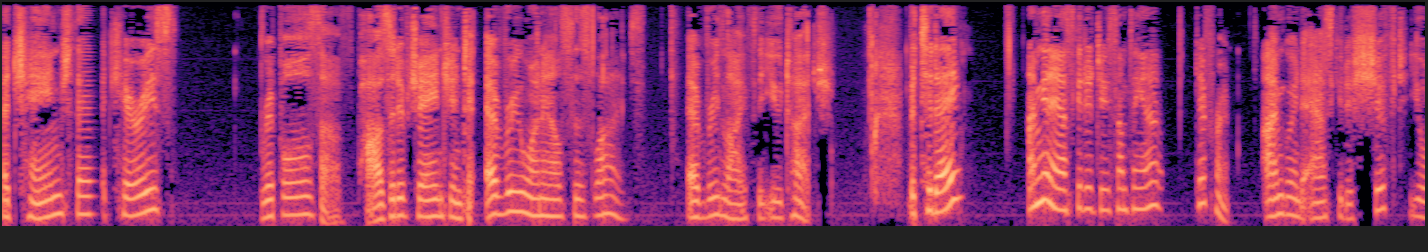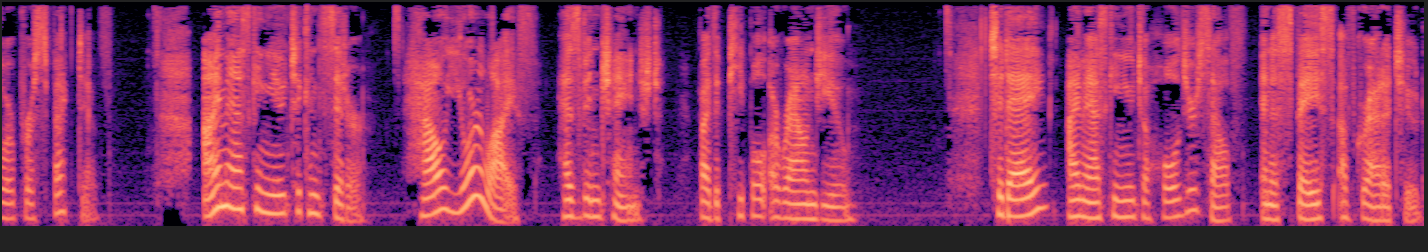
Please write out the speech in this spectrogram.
A change that carries ripples of positive change into everyone else's lives every life that you touch. But today, I'm going to ask you to do something different. I'm going to ask you to shift your perspective. I'm asking you to consider how your life has been changed by the people around you. Today, I'm asking you to hold yourself in a space of gratitude.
